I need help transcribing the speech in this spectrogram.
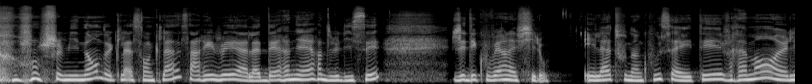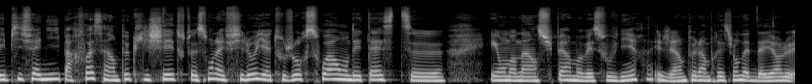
en cheminant de classe en classe, arrivé à la dernière du lycée, j'ai découvert la philo. Et là, tout d'un coup, ça a été vraiment euh, l'épiphanie. Parfois, c'est un peu cliché. De toute façon, la philo, il y a toujours soit on déteste euh, et on en a un super mauvais souvenir. Et j'ai un peu l'impression d'être d'ailleurs le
